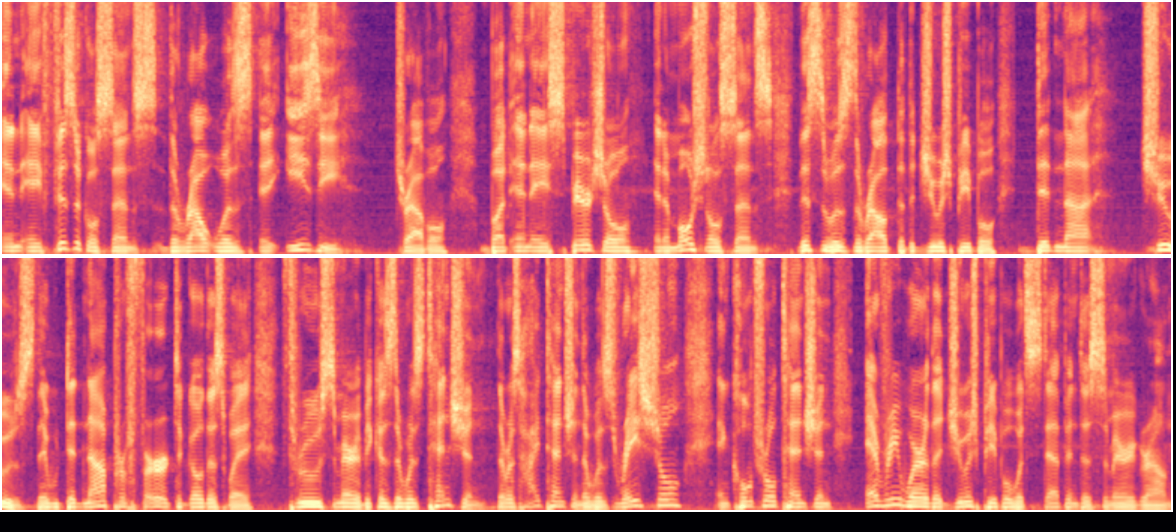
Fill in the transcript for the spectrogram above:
In a physical sense, the route was a easy travel, but in a spiritual and emotional sense, this was the route that the Jewish people did not choose. They did not prefer to go this way through Samaria because there was tension. There was high tension. There was racial and cultural tension everywhere that Jewish people would step into Samaria ground.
